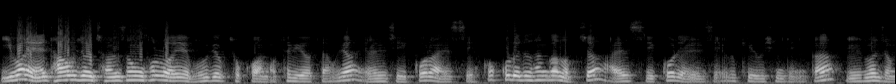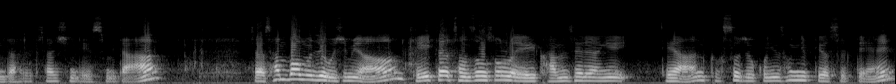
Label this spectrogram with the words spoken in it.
이번에 다음 중 전송 솔로의 무격 조건 어떻게 외웠다고요? LG equal RC 거꾸로 해도 상관없죠? RC equal LG 이렇게 외우시면 되니까 1번 정답 이렇게 찾으시면 되겠습니다. 자 3번 문제 보시면 데이터 전송 선로의 감쇄량에 대한 극소 조건이 성립되었을 때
